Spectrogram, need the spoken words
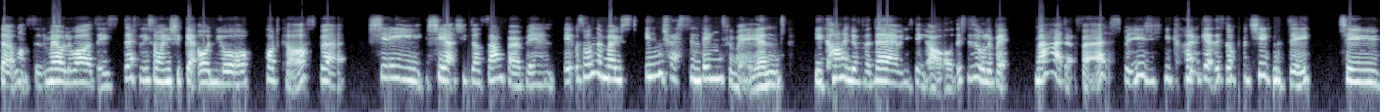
that wants to. Mel Luardi is definitely someone you should get on your podcast, but she she actually does sound therapy, and it was one of the most interesting things for me. And you kind of are there, and you think, oh, this is all a bit mad at first, but you you kind of get this opportunity to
